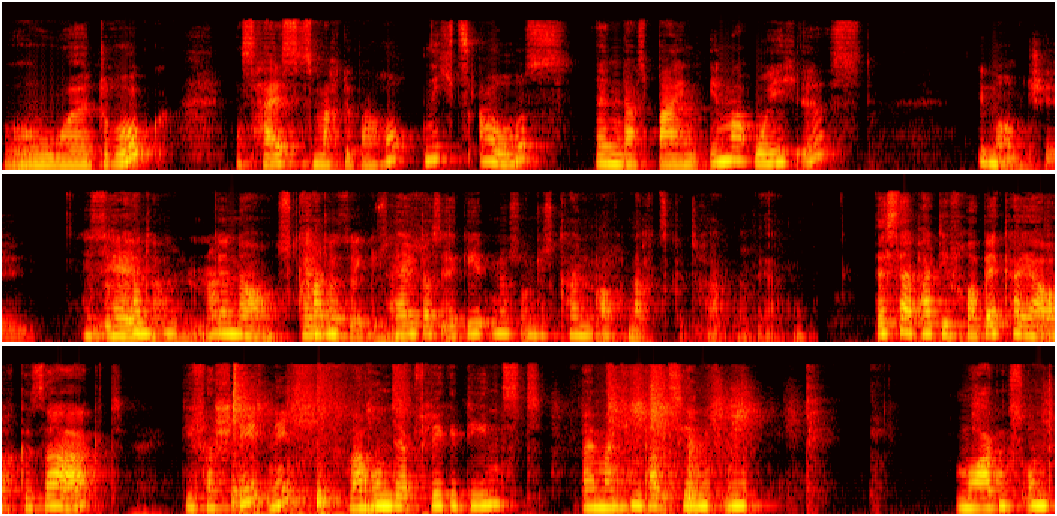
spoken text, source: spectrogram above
Ruhedruck. Das heißt, es macht überhaupt nichts aus, wenn das Bein immer ruhig ist. Immer am Chillen. Es hält kann, halt. Ne? Genau, es, Hält kann, das Ergebnis. es hält das Ergebnis und es kann auch nachts getragen werden. Deshalb hat die Frau Becker ja auch gesagt, die versteht nicht, warum der Pflegedienst bei manchen Patienten morgens und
